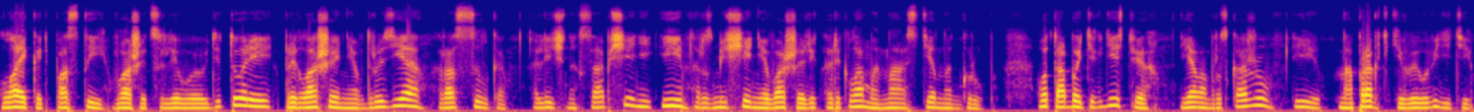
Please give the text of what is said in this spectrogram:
лайкать посты вашей целевой аудитории, приглашение в друзья, рассылка личных сообщений и размещение вашей рекламы на стенах групп. Вот об этих действиях я вам расскажу и на практике вы увидите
